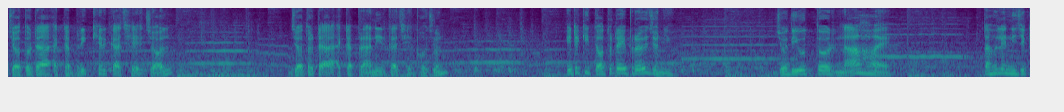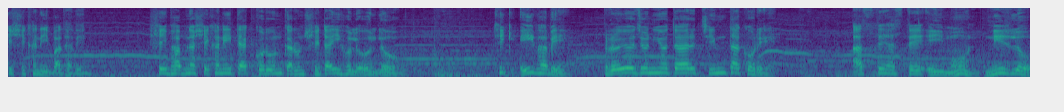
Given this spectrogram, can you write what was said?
যতটা একটা বৃক্ষের কাছে জল, যতটা একটা প্রাণীর কাছে ভোজন, এটা কি ততটাই প্রয়োজনীয়? যদি উত্তর না হয়, তাহলে নিজেকে সেখানেই বাধা দিন। সেই ভাবনা সেখানেই ত্যাগ করুন, কারণ সেটাই হলো লোভ। ঠিক এইভাবেই প্রয়োজনীয়তার চিন্তা করে আস্তে আস্তে এই মন নির্লোভ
